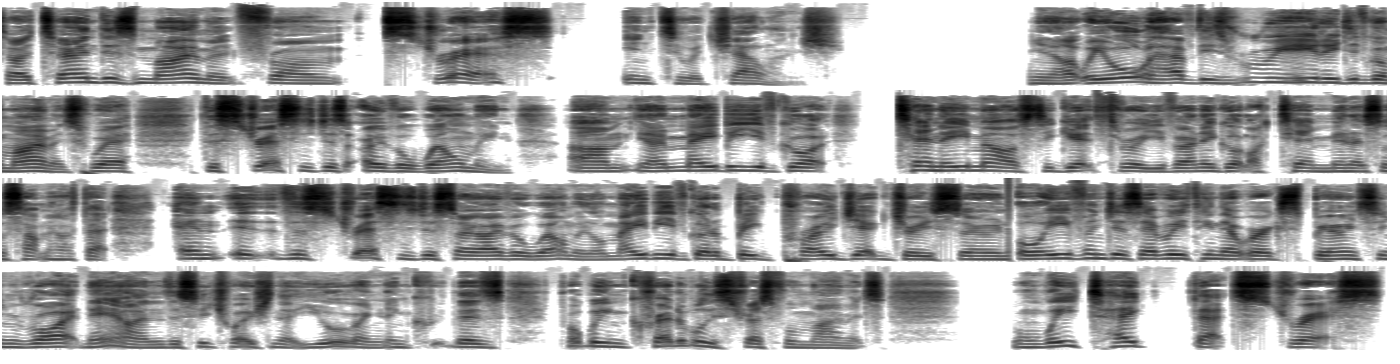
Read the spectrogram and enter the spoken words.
So I turned this moment from stress into a challenge. You know, we all have these really difficult moments where the stress is just overwhelming. Um, you know, maybe you've got 10 emails to get through. You've only got like 10 minutes or something like that. And it, the stress is just so overwhelming. Or maybe you've got a big project due soon, or even just everything that we're experiencing right now and the situation that you're in. And There's probably incredibly stressful moments. When we take that stress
